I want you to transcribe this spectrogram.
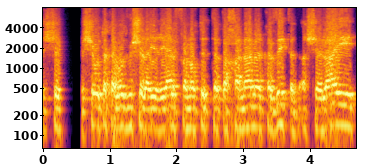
של שירות הכבוד ושל העירייה לפנות את התחנה המרכזית, השאלה היא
